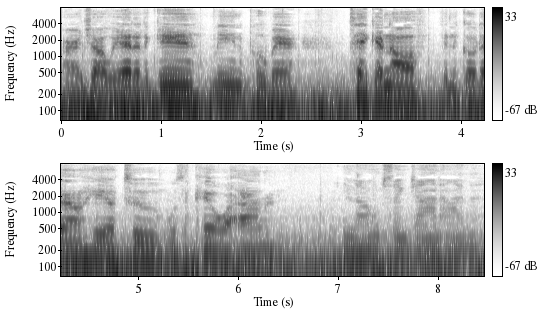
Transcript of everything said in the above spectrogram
All right, y'all, we at it again. Me and the Pooh Bear taking off. Finna go down here to, what's it, Kiawah Island? No, St. John Island.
